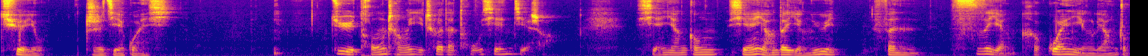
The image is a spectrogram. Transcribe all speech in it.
确有直接关系。据同乘一车的涂先介绍，咸阳宫咸阳的营运分私营和官营两种。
